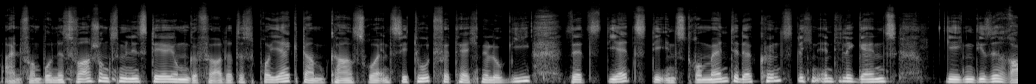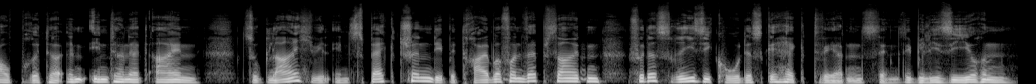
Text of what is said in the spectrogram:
Ein vom Bundesforschungsministerium gefördertes Projekt am Karlsruher Institut für Technologie setzt jetzt die Instrumente der künstlichen Intelligenz gegen diese Raubritter im Internet ein. Zugleich will Inspection die Betreiber von Webseiten für das Risiko des Gehacktwerdens sensibilisieren.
